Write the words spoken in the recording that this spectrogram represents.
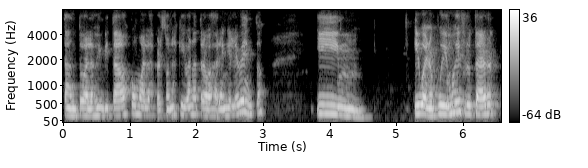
tanto a los invitados como a las personas que iban a trabajar en el evento. Y, y bueno, pudimos disfrutar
